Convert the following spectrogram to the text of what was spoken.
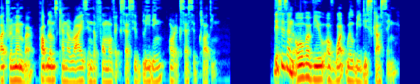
But remember, problems can arise in the form of excessive bleeding or excessive clotting. This is an overview of what we'll be discussing.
